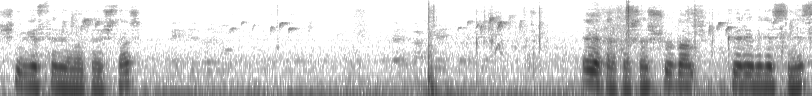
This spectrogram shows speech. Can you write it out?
Şimdi gösteriyorum arkadaşlar. Evet arkadaşlar şuradan görebilirsiniz.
